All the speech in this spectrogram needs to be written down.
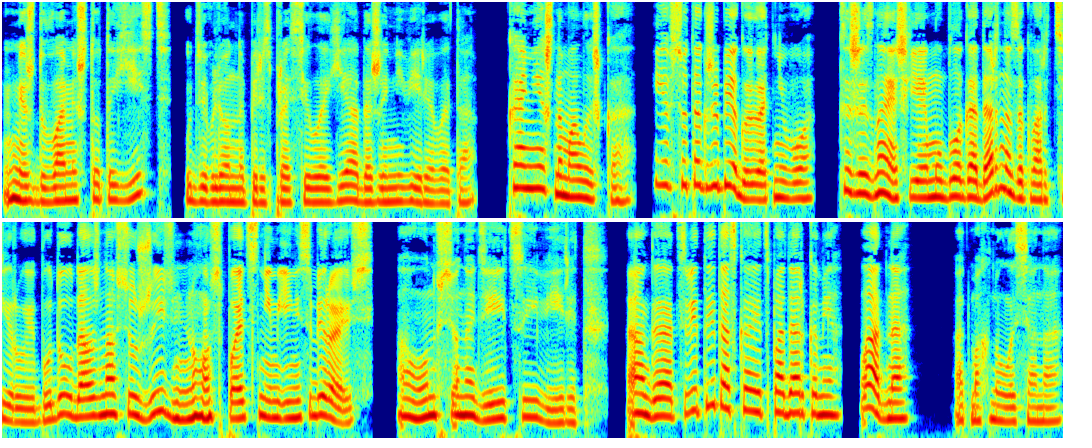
«Между вами что-то есть?» — удивленно переспросила я, даже не веря в это. «Конечно, малышка. Я все так же бегаю от него. Ты же знаешь, я ему благодарна за квартиру и буду должна всю жизнь, но спать с ним я не собираюсь. А он все надеется и верит. Ага, цветы таскает с подарками. Ладно, отмахнулась она.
